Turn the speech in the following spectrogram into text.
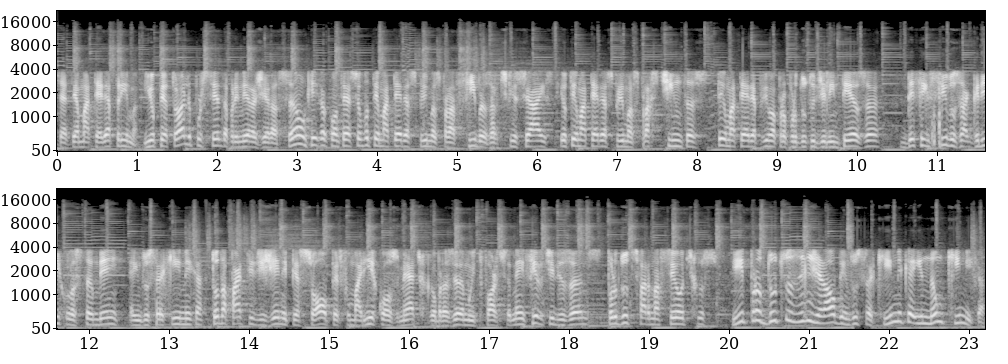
certo? É a matéria-prima. E o petróleo, por ser da primeira geração, o que, que acontece? Eu vou ter matérias-primas para fibras artificiais, eu tenho matérias-primas para as tintas, tenho matéria-prima para produto de limpeza, defensivos agrícolas também, a indústria química, toda a parte de higiene pessoal, perfumaria, cosmética, que o Brasil é muito forte também, fertilizantes, produtos farmacêuticos e produtos em geral da indústria química e não química.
